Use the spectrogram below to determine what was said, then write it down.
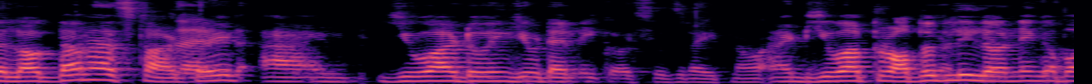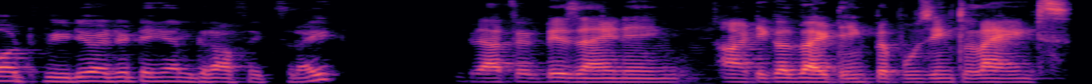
the lockdown has started and you are doing udemy courses right now and you are probably yep. learning about video editing and graphics right? Graphic designing article writing proposing clients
